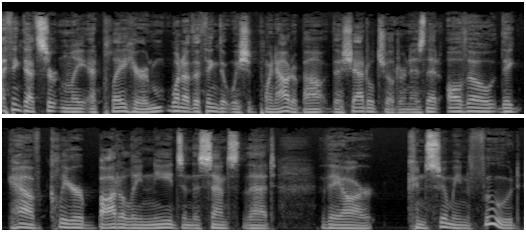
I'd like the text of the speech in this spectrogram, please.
I think that's certainly at play here. And one other thing that we should point out about the shadow children is that although they have clear bodily needs in the sense that they are consuming food,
